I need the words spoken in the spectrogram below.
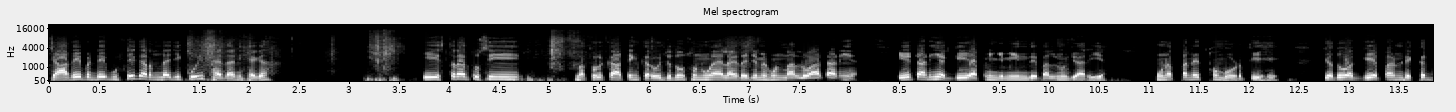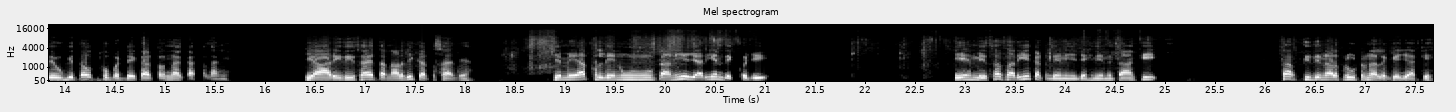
ਜਿਆਦੇ ਵੱਡੇ ਬੂਟੇ ਕਰਨ ਦਾ ਜੀ ਕੋਈ ਫਾਇਦਾ ਨਹੀਂ ਹੈਗਾ। ਇਸ ਤਰ੍ਹਾਂ ਤੁਸੀਂ ਮਤਲਬ ਕਾਟਿੰਗ ਕਰੋ, ਜਦੋਂ ਤੁਹਾਨੂੰ ਐ ਲੱਗਦਾ ਜਿਵੇਂ ਹੁਣ ਮੰਨ ਲਓ ਆਹ ਟਾਣੀ ਹੈ, ਇਹ ਟਾਣੀ ਅੱਗੇ ਆਪਣੀ ਜ਼ਮੀਨ ਦੇ ਵੱਲ ਨੂੰ ਜਾ ਰਹੀ ਹੈ। ਹੁਣ ਆਪਾਂ ਨੇ ਇੱਥੋਂ ਮੋੜਤੀ ਇਹ। ਜਦੋਂ ਅੱਗੇ ਆਪਾਂ ਨੂੰ ਦਿੱਕਤ ਦੇਊਗੀ ਤਾਂ ਉੱਥੋਂ ਵੱਡੇ ਕਟਰ ਨਾਲ ਕੱਟ ਦਾਂਗੇ। ਯਾਰੀ ਦੀ ਸਹਾਇਤਾ ਨਾਲ ਵੀ ਕੱਟ ਸਕਦੇ ਆ। ਜਿਵੇਂ ਆ ਥੱਲੇ ਨੂੰ ਟਾਣੀਆਂ ਜਾ ਰਹੀਆਂ ਦੇਖੋ ਜੀ। ਇਹ ਹਮੇਸ਼ਾ ਸਾਰੀਆਂ ਕੱਟ ਲੈਣੀਆਂ ਚਾਹੀਦੀਆਂ ਨੇ ਤਾਂ ਕਿ ਧਰਤੀ ਦੇ ਨਾਲ ਫਰੂਟ ਨਾ ਲੱਗੇ ਜਾ ਕੇ।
